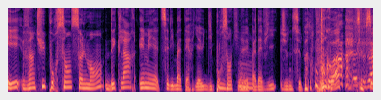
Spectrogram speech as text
Et 28% seulement déclarent aimer être célibataire. Il y a eu 10% qui n'avaient Mmh. pas d'avis, je ne sais pas pourquoi. C'est ça.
